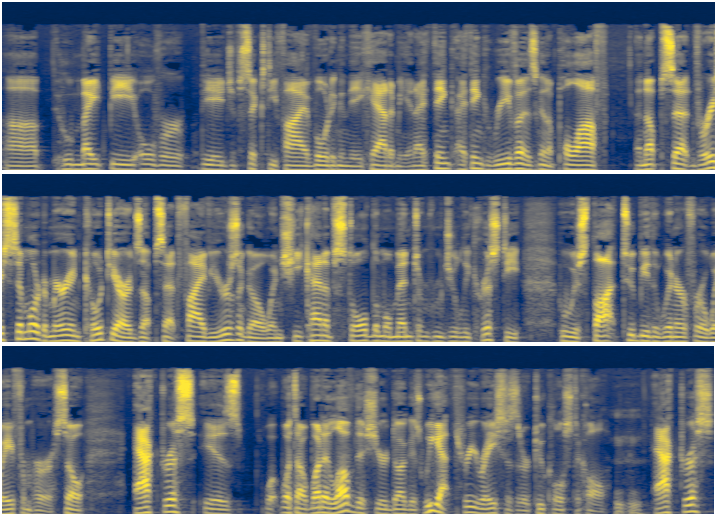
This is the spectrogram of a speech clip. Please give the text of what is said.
uh, who might be over the age of 65 voting in the academy. And I think I think Riva is going to pull off an upset very similar to Marion Cotillard's upset five years ago when she kind of stole the momentum from Julie Christie, who was thought to be the winner for Away from Her. So, actress is what what's what I love this year, Doug, is we got three races that are too close to call. Actress,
